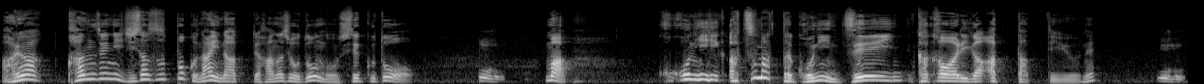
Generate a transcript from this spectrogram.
あれは完全に自殺っぽくないなって話をどんどんしていくと、うん。まあ、ここに集まった5人全員関わりがあったっていうね、うん。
